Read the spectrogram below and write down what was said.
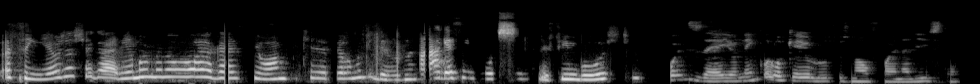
Assim, eu já chegaria mandando largar esse homem, porque, pelo amor de Deus, né? Larga esse embuste. Esse embuste. Pois é, eu nem coloquei o Lucius Malfoy na lista,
